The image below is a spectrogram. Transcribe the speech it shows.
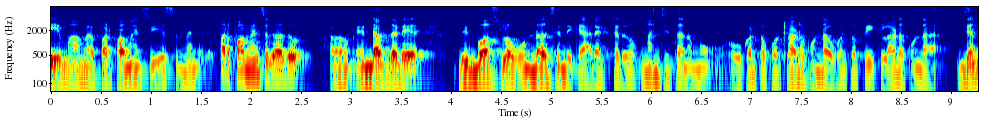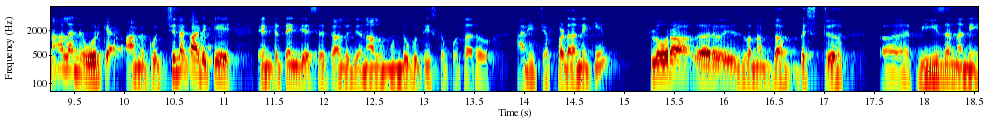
ఏం ఆమె పర్ఫార్మెన్స్ చేస్తుందని పర్ఫార్మెన్స్ కాదు. End of the day big బాస్లో ఉండాల్సింది క్యారెక్టర్ మంచితనము. ఒకరితో కొట్లాడకుండా ఒకరితో పీకులాడకుండా జనాలని ఊరికే ఆమెకు వచ్చిన కాడికి ఎంటర్టైన్ చేస్తే చాలు జనాలు ముందుకు తీసుకుపోతారు అని చెప్పడానికి ఫ్లోరా గారు is one of the best reason అని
